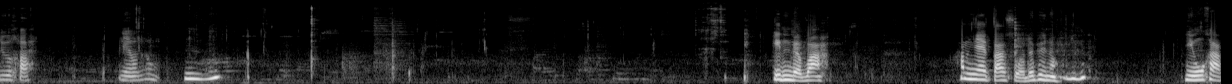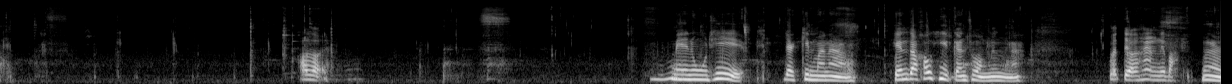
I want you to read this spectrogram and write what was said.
ดูค่ะเหนียวนุ่มกินแบบว่าห้ำใหญ่ตาสวยด้วยพี่น้องหิวค่ะอร่อย เมนูที่อยากกินมานานเห็นแต่เขาฮิตกันช่วงหนึ่งนะก๋วยเตี๋ยวแห้งนี่ปะอืม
